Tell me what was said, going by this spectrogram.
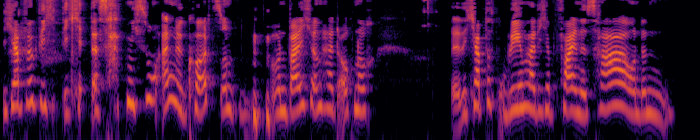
ich habe wirklich, ich, das hat mich so angekotzt und, und weil ich dann halt auch noch, ich habe das Problem halt, ich habe feines Haar und dann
